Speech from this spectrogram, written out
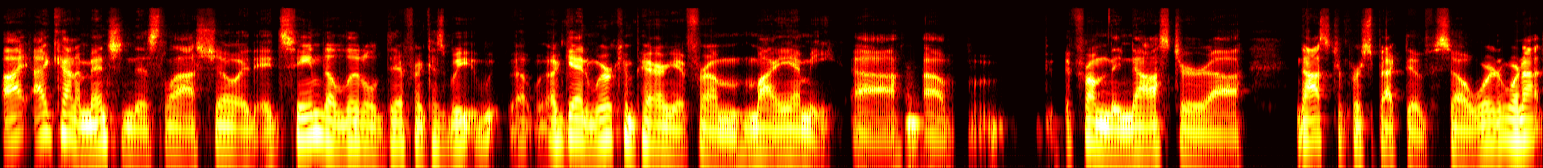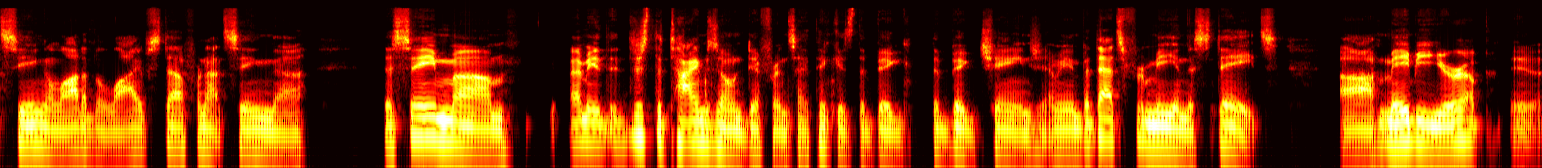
I, I kind of mentioned this last show. It, it seemed a little different because we, we, uh, again we're comparing it from Miami, uh, uh, from the Nostr uh, Nostr perspective. So we're we're not seeing a lot of the live stuff. We're not seeing the the same. Um, I mean, just the time zone difference. I think is the big the big change. I mean, but that's for me in the states. Uh, maybe Europe uh,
